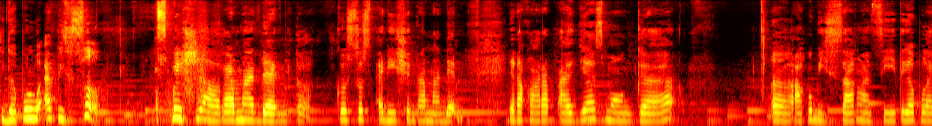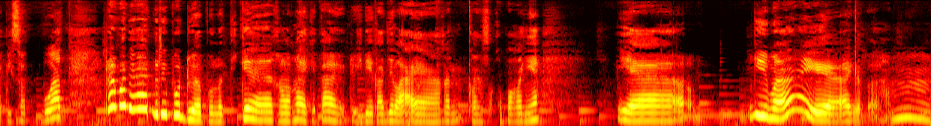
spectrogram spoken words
30 episode. spesial Ramadan tuh khusus edition Ramadan dan aku harap aja semoga uh, aku bisa ngasih 30 episode buat Ramadan 2023 kalau nggak ya kita edit aja lah ya kan pokoknya ya gimana ya gitu. Hmm.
